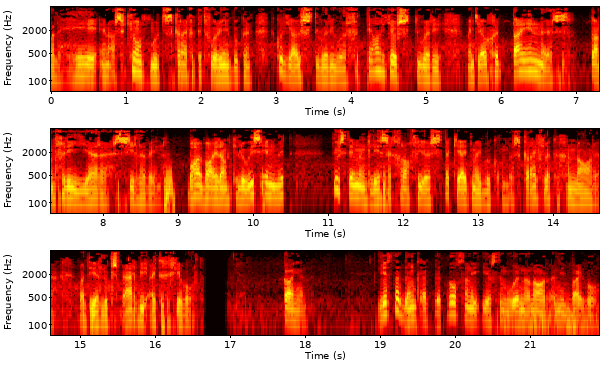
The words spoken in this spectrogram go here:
wil hê en as ek jou ontmoet, skryf ek dit voor in jou boek en ek wil jou storie hoor. Vertel jou storie want jou getuienis kan vir die Here siele wen. Baie baie dankie Louise en met toestemming lees ek graag vir jou 'n stukkie uit my boek Onbeskryflike Genade wat deur Lux Werby uitgegee word. Kain. Eerste dink ek dit wils aan die eerste moordenaar in die Bybel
